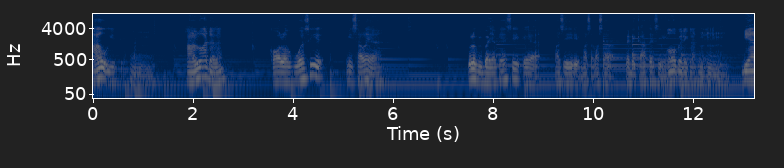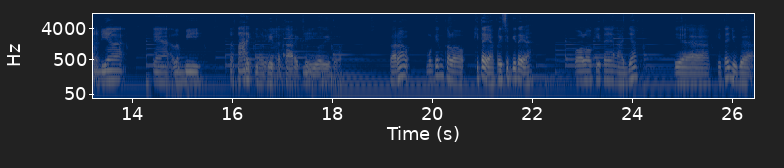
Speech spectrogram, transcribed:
tahu gitu. Hmm. kalau lu ada kan Kalau gue sih misalnya ya, gue lebih banyaknya sih kayak masih masa-masa PDKT sih. oh PDKT Mm-mm. biar dia kayak lebih tertarik gitu lebih ya tertarik sih Hmm. gue gitu. Karena mungkin kalau kita ya prinsip kita ya, kalau kita yang ngajak, ya kita juga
